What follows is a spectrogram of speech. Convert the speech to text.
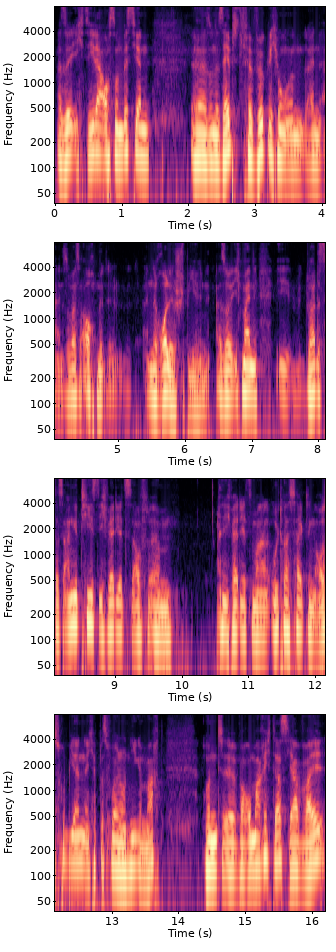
Also ich sehe da auch so ein bisschen äh, so eine Selbstverwirklichung und ein, ein, sowas auch mit äh, eine Rolle spielen. Also ich meine, du hattest das angeteased, ich werde jetzt auf, ähm, ich werde jetzt mal Ultracycling ausprobieren. Ich habe das vorher noch nie gemacht. Und äh, warum mache ich das? Ja, weil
